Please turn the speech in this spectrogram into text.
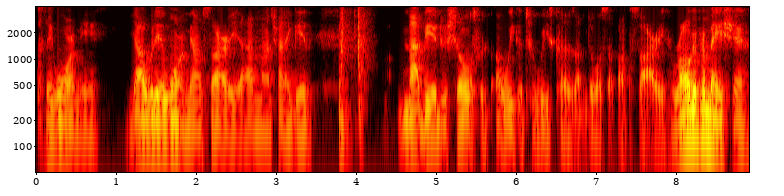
Because they warned me. Y'all would have warned me. I'm sorry. I'm not trying to get not be able to do shows for a week or two weeks because I'm doing stuff. I'm sorry. Wrong information.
